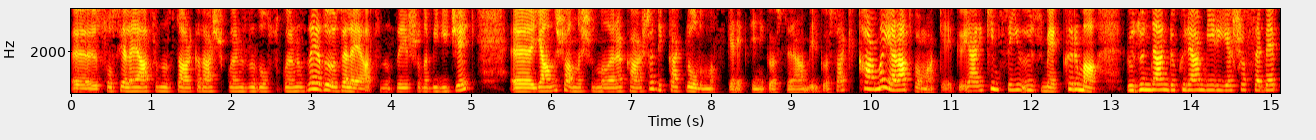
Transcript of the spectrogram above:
e, sosyal hayatınızda, arkadaşlıklarınızda, dostluklarınızda ya da özel hayatınızda yaşanabilecek e, yanlış anlaşılmalara karşı dikkatli olunması gerektiğini gösteren bir gösterge. Karma yaratmamak gerekiyor. Yani kimseyi üzme, kırma, gözünden dökülen bir yaşa sebep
